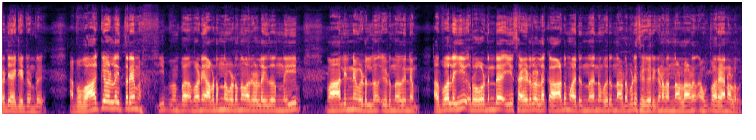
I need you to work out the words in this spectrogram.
റെഡിയാക്കിയിട്ടുണ്ട് അപ്പോൾ ബാക്കിയുള്ള ഇത്രയും ഈ പണി അവിടെ നിന്ന് ഇവിടെ നിന്ന് വരെയുള്ള ഇതൊന്നും ഈ മാലിന്യം ഇടുന്ന ഇടുന്നതിനും അതുപോലെ ഈ റോഡിന്റെ ഈ സൈഡിലുള്ള കാട് മാറ്റുന്നതിനും ഒരു നടപടി സ്വീകരിക്കണമെന്നുള്ളതാണ് നമുക്ക് പറയാനുള്ളത്.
